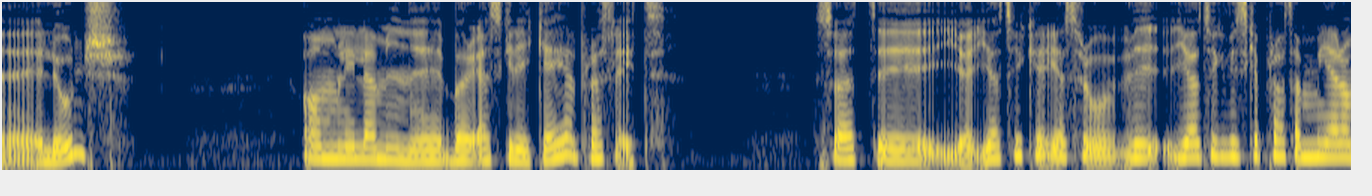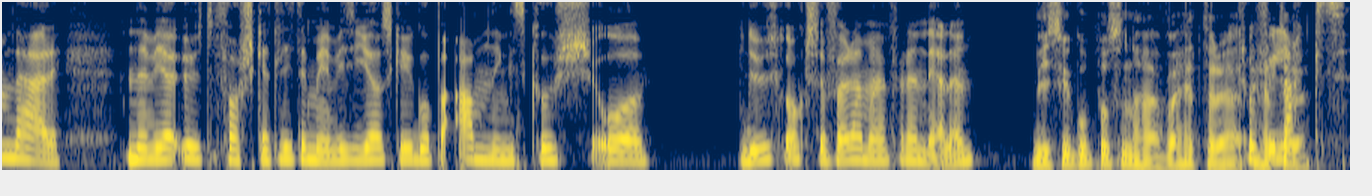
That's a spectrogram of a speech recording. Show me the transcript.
eh, lunch. Om lilla Mini börjar skrika helt plötsligt. Så att eh, jag, jag, tycker, jag, tror vi, jag tycker vi ska prata mer om det här när vi har utforskat lite mer. Jag ska ju gå på amningskurs och du ska också följa med för den delen. Vi ska gå på sån här, vad heter det? Profylax.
